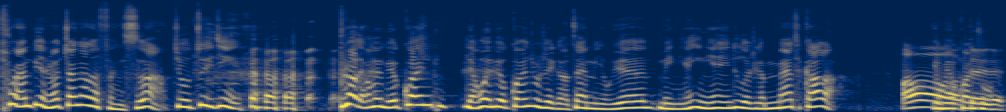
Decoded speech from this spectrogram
突然变成了詹娜的粉丝啊，就最近 不知道两位有没有关，两位有没有关注这个在纽约每年一年一度的这个 Met Gala？哦，有没有关注对对对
